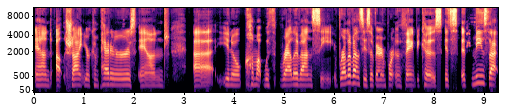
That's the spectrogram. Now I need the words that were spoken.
and outshine your competitors and uh, you know come up with relevancy. Relevancy is a very important thing because it's it means that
